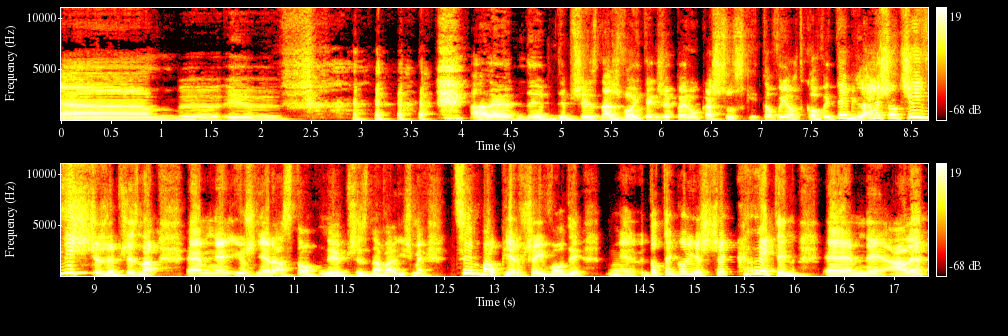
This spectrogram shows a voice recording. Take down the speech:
y, y, ale y, przyznasz Wojtek, że peruka Suski to wyjątkowy debil, ależ oczywiście, że przyznam, już nieraz to y, przyznawaliśmy. Cymbał pierwszej wody, y, do tego jeszcze kretyn, ale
